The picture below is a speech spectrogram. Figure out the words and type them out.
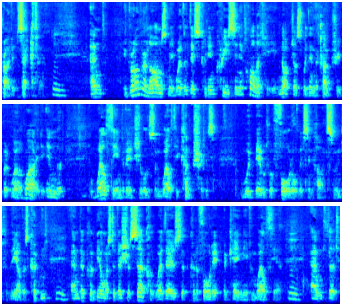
private sector. Mm. And it rather alarms me whether this could increase inequality, not just within the country, but worldwide, in that wealthy individuals and wealthy countries would be able to afford all this enhancement, the others couldn't, mm. and there could be almost a vicious circle where those that could afford it became even wealthier, mm. and that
